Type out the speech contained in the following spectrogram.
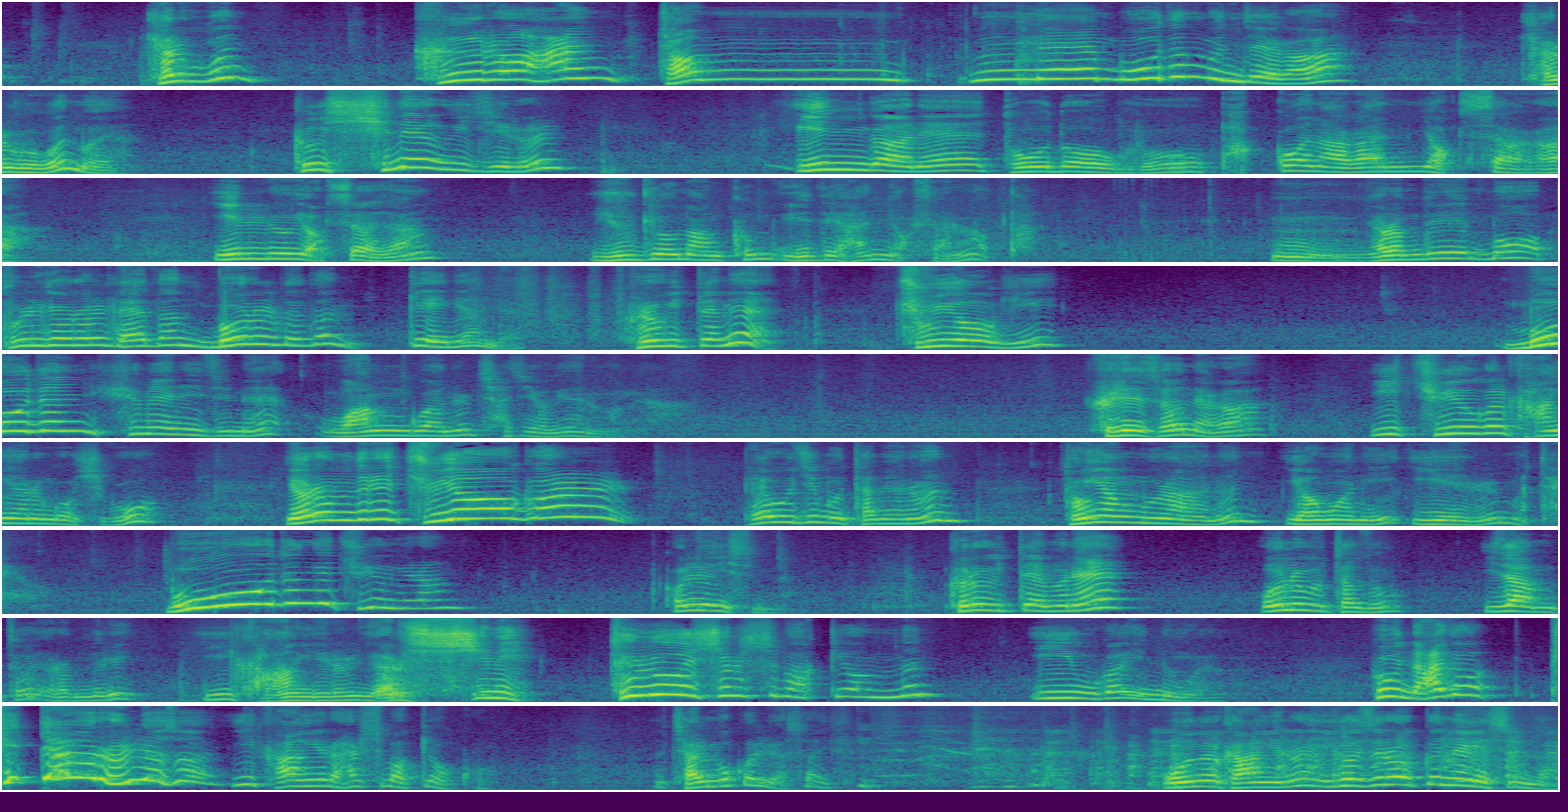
결국은 그러한 점의 모든 문제가 결국은 뭐야? 그 신의 의지를 인간의 도덕으로 바꿔나간 역사가 인류 역사상 유교만큼 위대한 역사는 없다. 음, 여러분들이 뭐 불교를 되든 뭐를 되든 게임이 안 돼. 그렇기 때문에 주역이 모든 휴머니즘의 왕관을 차지하게 되는 겁니다. 그래서 내가 이 주역을 강의하는 것이고 여러분들이 주역을 배우지 못하면 동양 문화는 영원히 이해를 못해요. 모든 게 주역이랑 걸려 있습니다. 그렇기 때문에 오늘부터도 이 다음부터 여러분들이 이 강의를 열심히 들으실 수밖에 없는 이유가 있는 거예요. 그리고 나도 피땀을 흘려서 이 강의를 할 수밖에 없고 잘못 걸렸어. 오늘 강의는 이것으로 끝내겠습니다.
